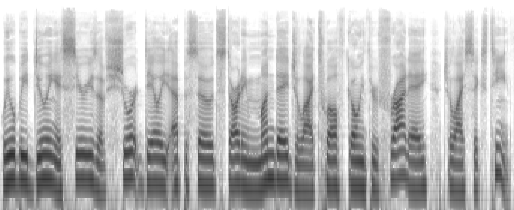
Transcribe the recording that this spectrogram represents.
We will be doing a series of short daily episodes starting Monday, July 12th, going through Friday, July 16th,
